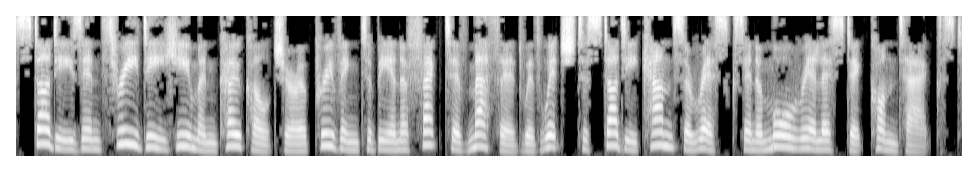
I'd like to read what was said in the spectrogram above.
studies in 3D human co-culture are proving to be an effective method with which to study cancer risks in a more realistic context.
